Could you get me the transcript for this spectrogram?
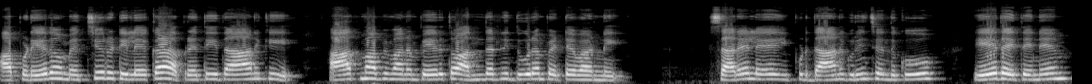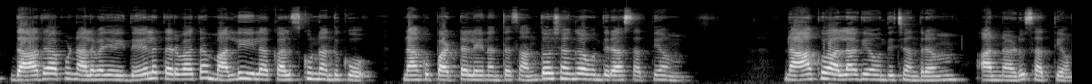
అప్పుడేదో మెచ్యూరిటీ లేక ప్రతిదానికి ఆత్మాభిమానం పేరుతో అందరినీ దూరం పెట్టేవాడిని సరేలే ఇప్పుడు దాని గురించి ఎందుకు ఏదైతేనేం దాదాపు నలభై ఐదేళ్ళ తర్వాత మళ్ళీ ఇలా కలుసుకున్నందుకు నాకు పట్టలేనంత సంతోషంగా ఉందిరా సత్యం. నాకు అలాగే ఉంది చంద్రం అన్నాడు సత్యం.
